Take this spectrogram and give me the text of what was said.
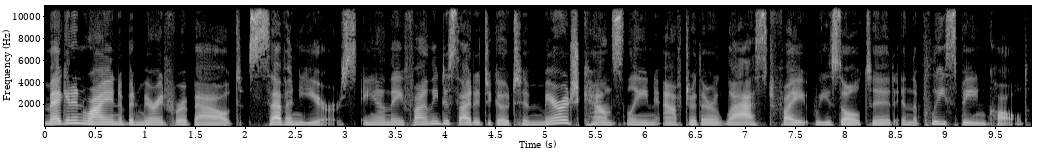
Megan and Ryan have been married for about seven years, and they finally decided to go to marriage counseling after their last fight resulted in the police being called.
